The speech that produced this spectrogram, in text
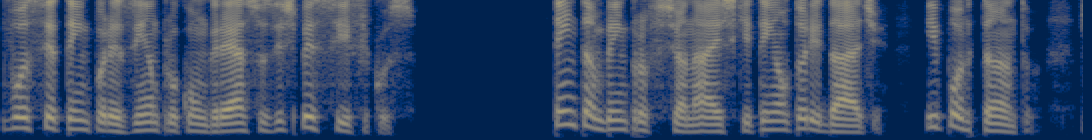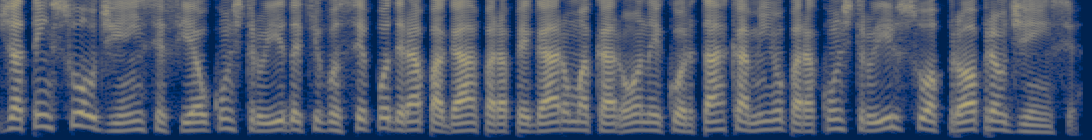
Você tem, por exemplo, congressos específicos. Tem também profissionais que têm autoridade, e, portanto, já tem sua audiência fiel construída que você poderá pagar para pegar uma carona e cortar caminho para construir sua própria audiência.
